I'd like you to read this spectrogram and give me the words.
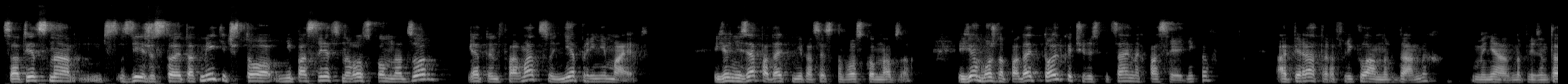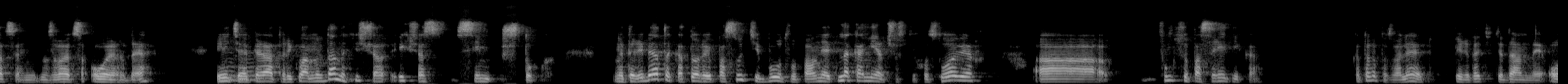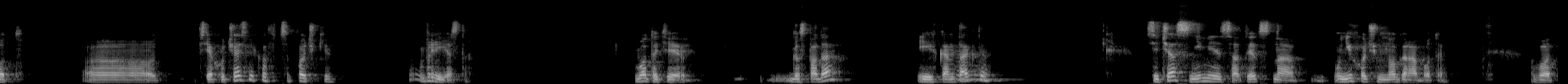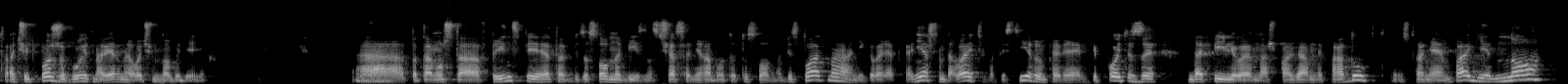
Соответственно, здесь же стоит отметить, что непосредственно Роскомнадзор эту информацию не принимает. Ее нельзя подать непосредственно в Роскомнадзор. Ее можно подать только через специальных посредников, операторов рекламных данных. У меня на презентации они называются ОРД. И эти mm-hmm. операторы рекламных данных, их сейчас, их сейчас 7 штук. Это ребята, которые, по сути, будут выполнять на коммерческих условиях э, функцию посредника, которая позволяет передать эти данные от э, всех участников цепочки в реестр. Вот эти господа и их контакты. Mm-hmm. Сейчас с ними, соответственно, у них очень много работы. Вот. А чуть позже будет, наверное, очень много денег. А, потому что, в принципе, это, безусловно, бизнес. Сейчас они работают условно бесплатно. Они говорят, конечно, давайте мы тестируем, проверяем гипотезы, допиливаем наш программный продукт, устраняем баги, но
